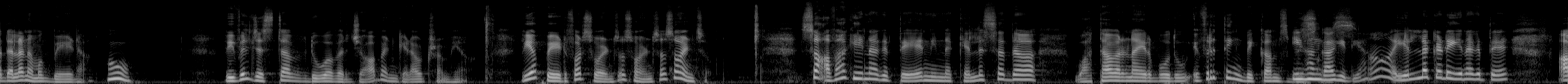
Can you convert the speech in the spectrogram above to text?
ಅದೆಲ್ಲ ನಮಗೆ ಬೇಡ. We will just have do our job and get out from here we are paid for so and so so and so so and so so ಅವಾಗ ಏನಾಗುತ್ತೆ? ನಿನ್ನ ಕೆಲಸದ ವಾತಾವರಣ ಇರ್ಬೋದು ಎವ್ರಿಥಿಂಗ್ ಬಿಕಮ್ಸ್ ಹಂಗಾಗಿದ್ಯಾ? ಹಾಂ ಎಲ್ಲ ಕಡೆ ಏನಾಗುತ್ತೆ? ಆ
